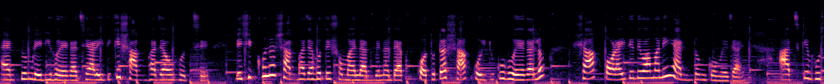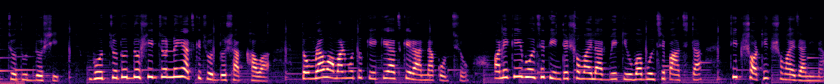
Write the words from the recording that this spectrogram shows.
একদম রেডি হয়ে গেছে, আর এইদিকে শাক ভাজাও হচ্ছে। বেশিক্ষণ আর শাক ভাজা হতে সময় লাগবে না। দেখো কতটা শাক, কইটুকু হয়ে গেল। শাক কড়াইতে দেওয়া মানেই একদম কমে যায়। আজকে ভূত চতুর্দশী। ভূত চতুর্দশীর জন্যই আজকে চোদ্দ শাক খাওয়া। তোমরাও আমার মতো কে কে আজকে রান্না করছ? অনেকেই বলছে তিনটের সময় লাগবে, কেউ বা বলছে পাঁচটা। ঠিক সঠিক সময় জানি না।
